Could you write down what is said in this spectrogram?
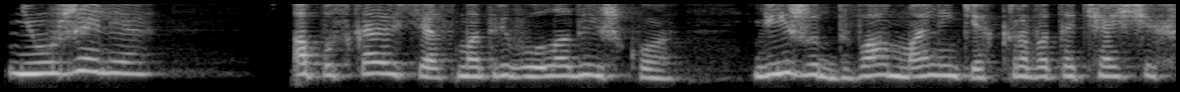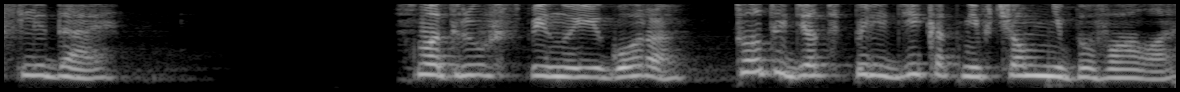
Неужели... Опускаюсь и осматриваю лодыжку. Вижу два маленьких кровоточащих следа. Смотрю в спину Егора. Тот идет впереди, как ни в чем не бывало.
